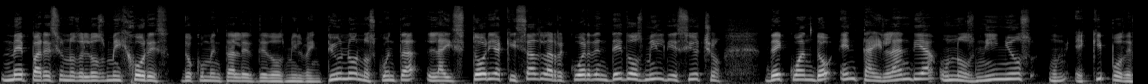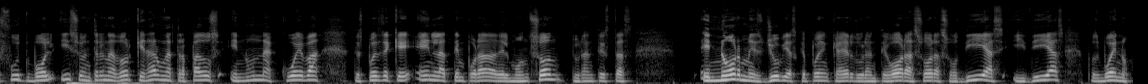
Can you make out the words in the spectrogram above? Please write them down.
me parece uno de los mejores documentales de 2021. Nos cuenta la historia, quizás la recuerden, de 2018, de cuando en Tailandia unos niños, un equipo de fútbol y su entrenador quedaron atrapados en una cueva después de que en la temporada del monzón, durante estas enormes lluvias que pueden caer durante horas, horas o días y días, pues bueno,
